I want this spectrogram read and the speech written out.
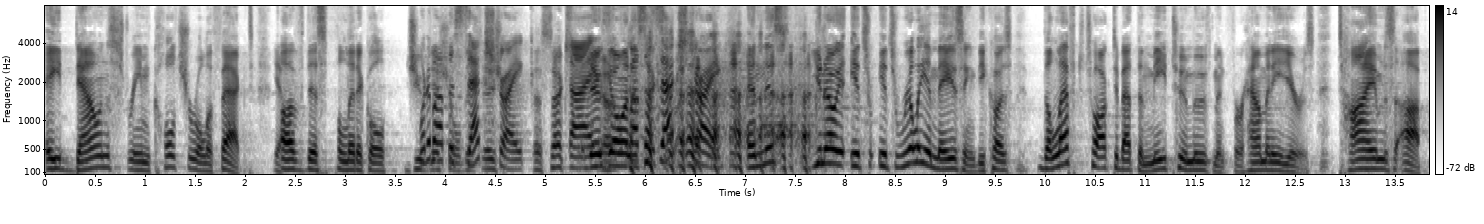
a downstream cultural effect yeah. of this political judicial What about the decision. sex strike? The sex strike. They're going about the sex strike. and this, you know, it's, it's really amazing because the left talked about the Me Too movement for how many years? Time's up.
